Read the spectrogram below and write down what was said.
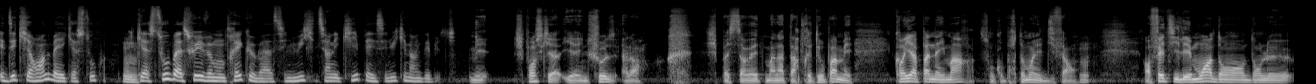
Et dès qu'il rentre, bah, il casse tout. Quoi. Il casse tout parce qu'il veut montrer que bah, c'est lui qui tient l'équipe et c'est lui qui marque des buts. Mais je pense qu'il y a- il y, a une chose. Alors, je sais pas si ça va être mal interprété ou pas, mais quand il n'y a pas Neymar, son comportement il est différent. Mm. En fait, il est moins dans, dans le,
